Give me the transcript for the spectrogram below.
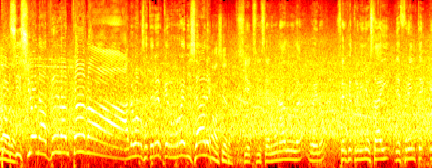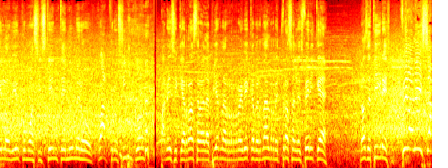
Posición adelantada. Lo vamos a tener que revisar. No. Si existe alguna duda, bueno, Sergio Treviño está ahí de frente. Él lo vio como asistente número 4 o 5. Parece que arrastra la pierna. Rebeca Bernal retrasa en la esférica. Las de Tigres. Finaliza.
